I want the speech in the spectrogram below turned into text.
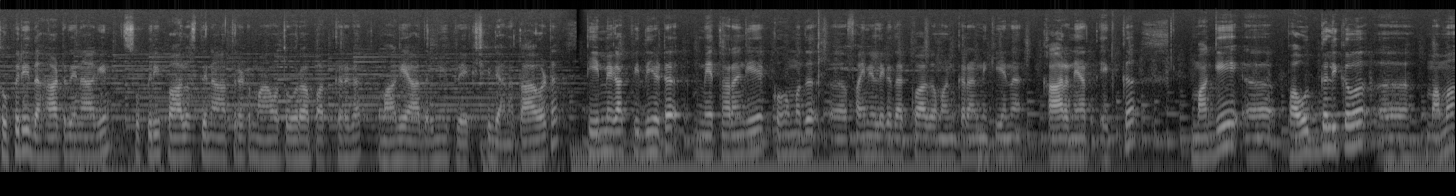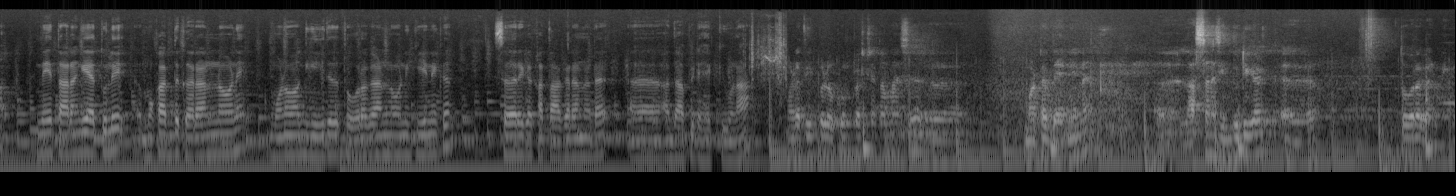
සුපිරි දහට දෙනාගෙන් සුපිරි පාලොස් දෙන අතරට මාව තෝරා පත් කරගත් මගේ ආදරණීය ප්‍රේක්ෂක ජනතාවට. ටීම් එකක් විදිහට මේ තරගයේ කොහොමද ෆයිනල් එක දක්වා ගමන් කරන්න කියන කාරණයක් එක්ක මගේ අ, පෞද්ගලිකව අ, මම මේ තරගය ඇතුළේ මොකක්ද කරන්න ඕනේ මොනවගේ ගීතද තෝරගන්න ඕනි කියන එක සර් එක කතා කරන්නට අ, අද අපිට හැකි වුණා. මට තිබ්බ ලොකුම් ප්‍රශ්න තමයි සර් අ, මට දැනෙන අ, ලස්සන සිින්දු ටිකක් අ, තෝරගන්න එක.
